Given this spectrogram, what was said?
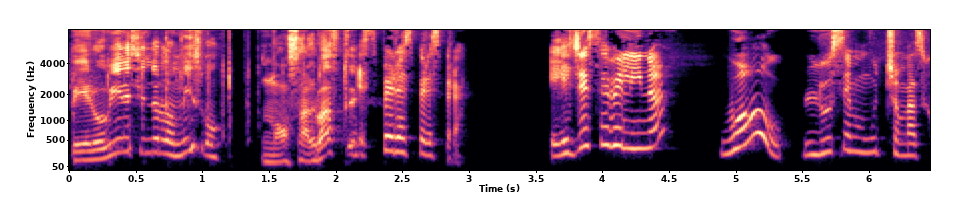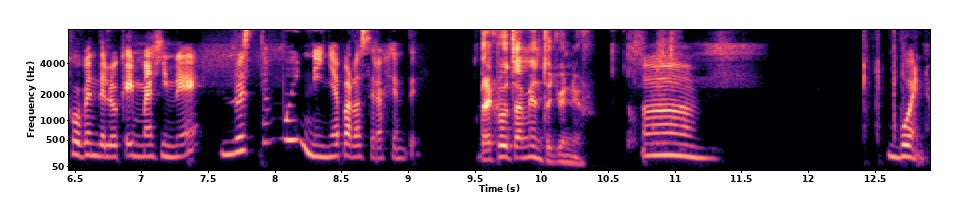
pero viene siendo lo mismo. ¿Nos salvaste? Espera, espera, espera. ¿Ella es Evelina? ¡Wow! Luce mucho más joven de lo que imaginé. No está muy niña para ser agente. Reclutamiento Junior. Ah. Bueno,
